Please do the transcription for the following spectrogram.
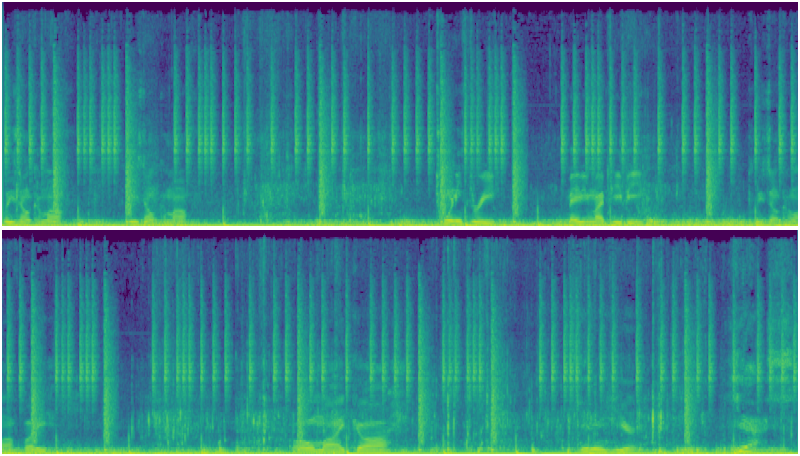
Please don't come off. Please don't come off. 23. Maybe my PB. Please don't come off, buddy. Oh my gosh. Get in here. Yes.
